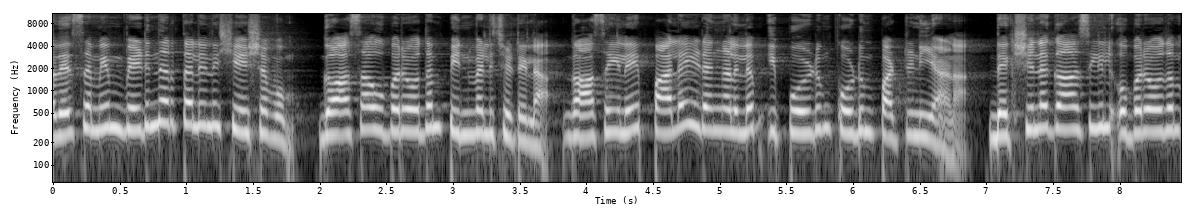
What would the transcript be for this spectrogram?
അതേസമയം വെടിനിർത്തലിന് ശേഷവും ഗാസ ഉപരോധം പിൻവലിച്ചിട്ടില്ല. ഗാസയിലെ പലയിടങ്ങളിലും ഇപ്പോഴും കൊടും പട്ടിണിയാണ്. ദക്ഷിണ ഗാസയിൽ ഉപരോധം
